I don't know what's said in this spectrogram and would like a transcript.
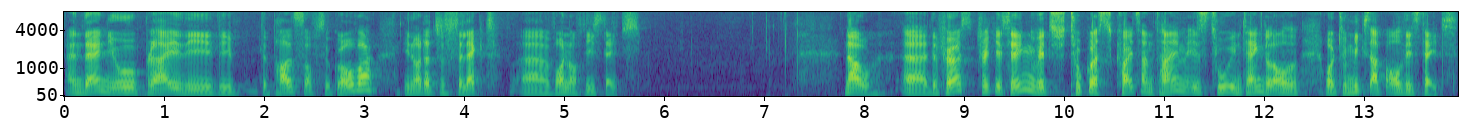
And then you apply the, the, the pulse of the Grover in order to select uh, one of these states. Now, uh, the first tricky thing, which took us quite some time, is to entangle all, or to mix up all these states.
